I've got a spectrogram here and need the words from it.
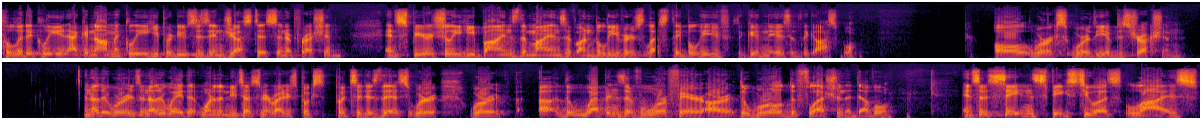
Politically and economically, he produces injustice and oppression. And spiritually, he binds the minds of unbelievers lest they believe the good news of the gospel. All works worthy of destruction. In other words, another way that one of the New Testament writers puts, it is this we're, we're, uh, the weapons of warfare are the world, the flesh, and the devil. And so Satan speaks to us lies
